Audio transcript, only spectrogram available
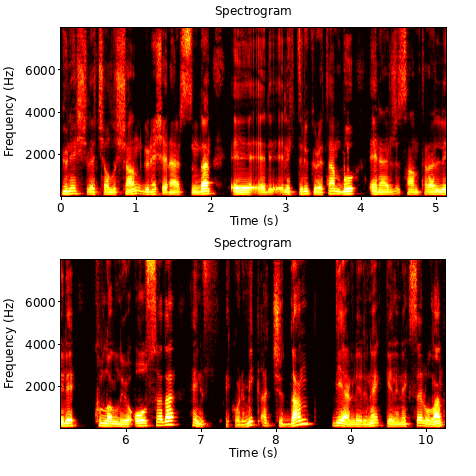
Güneşle çalışan, güneş enerjisinden e, elektrik üreten bu enerji santralleri kullanılıyor olsa da henüz ekonomik açıdan diğerlerine geleneksel olan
